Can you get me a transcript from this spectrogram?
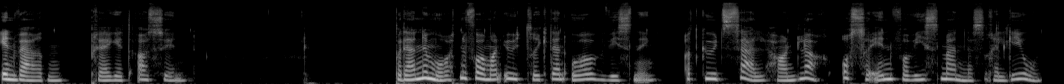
en verden preget av synd. På denne måten får man uttrykt en overbevisning at Gud selv handler også innenfor vismennenes religion.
